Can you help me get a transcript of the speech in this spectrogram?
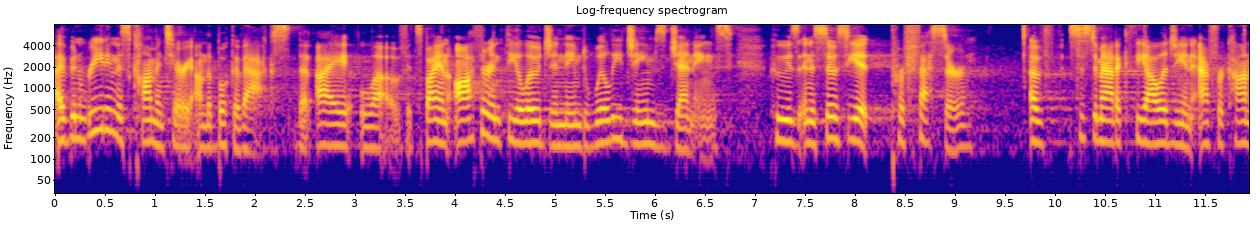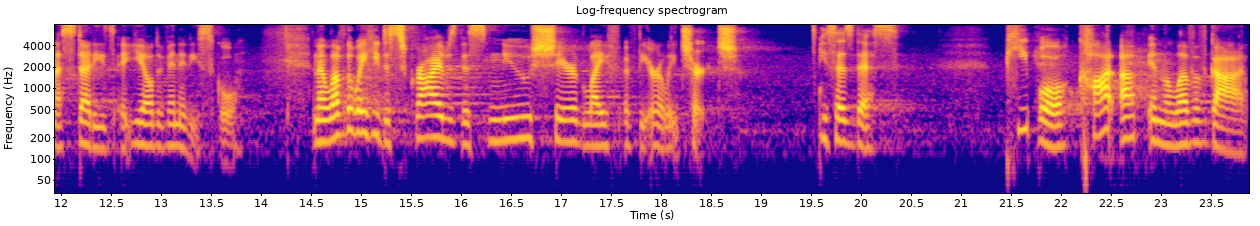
I've been reading this commentary on the book of Acts that I love. It's by an author and theologian named Willie James Jennings, who's an associate professor of systematic theology and Africana studies at Yale Divinity School. And I love the way he describes this new shared life of the early church. He says this People caught up in the love of God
